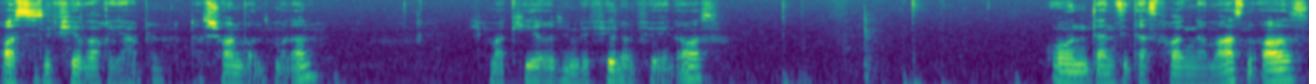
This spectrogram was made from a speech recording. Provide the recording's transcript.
aus diesen vier Variablen. Das schauen wir uns mal an. Ich markiere den Befehl und führe ihn aus. Und dann sieht das folgendermaßen aus.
